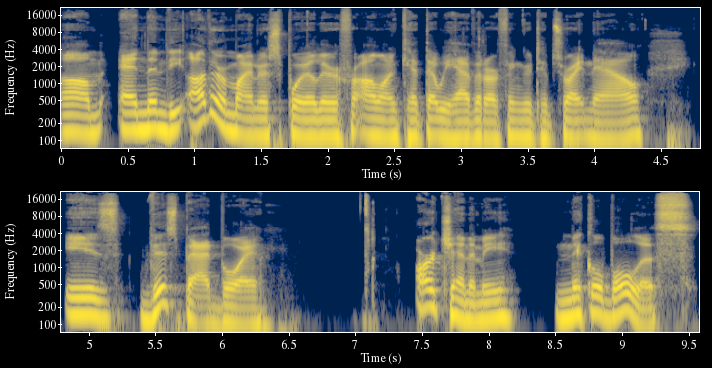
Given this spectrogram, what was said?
Um, and then the other minor spoiler for Amonkhet that we have at our fingertips right now is this bad boy, arch enemy Nicol Bolas.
